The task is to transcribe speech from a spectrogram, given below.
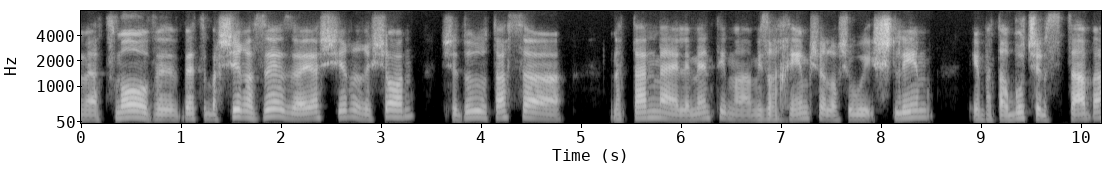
מעצמו, ובעצם בשיר הזה, זה היה השיר הראשון שדודו טסה נתן מהאלמנטים המזרחיים שלו, שהוא השלים עם התרבות של סבא,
